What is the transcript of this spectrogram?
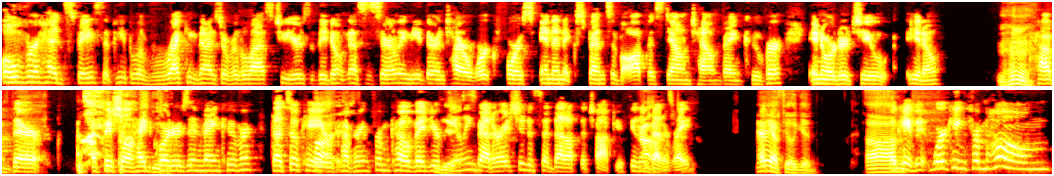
overhead space that people have recognized over the last two years that they don't necessarily need their entire workforce in an expensive office downtown Vancouver in order to you know Mhm. have their official headquarters in Vancouver. That's okay. You're recovering from COVID. You're yes. feeling better. I should have said that off the top. You're feeling Oh, better, right? Yeah, yeah, I feel good. Um, okay, but working from home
